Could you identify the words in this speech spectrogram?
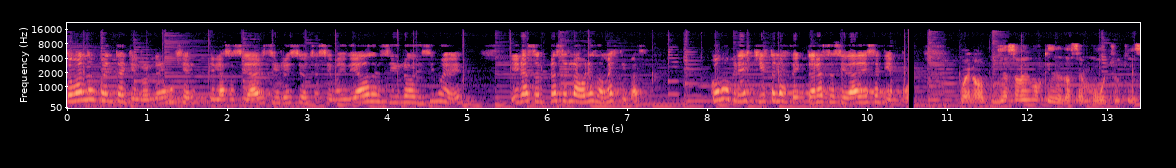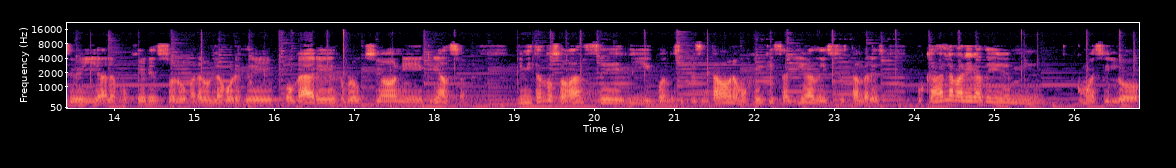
Tomando en cuenta que el rol de la mujer en la sociedad del siglo XVIII hacia mediados del siglo XIX era solo hacer labores domésticas. ¿Cómo crees que esto le afectó a la sociedad de ese tiempo? Bueno, ya sabemos que desde hace mucho que se veía a las mujeres solo para los labores de hogares, reproducción y crianza, limitando su avance y cuando se presentaba una mujer que salía de esos estándares, buscaban la manera de, mm, ¿cómo decirlo?,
